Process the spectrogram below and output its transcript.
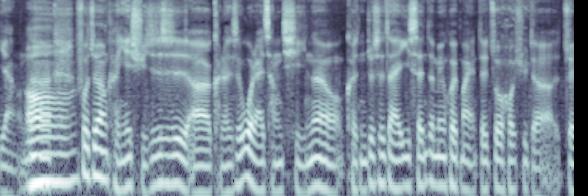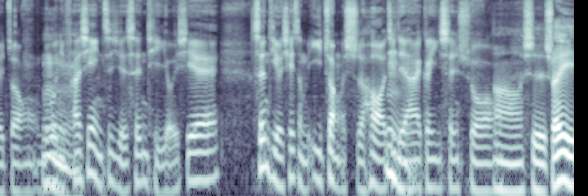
样。那哦，副作用可能也许就是呃，可能是未来长期，那可能就是在医生这边会帮你再做后续的追踪。如果你嗯发现你自己的身体有一些身体有些什么异状的时候，记得来跟医生说。嗯，是，所以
